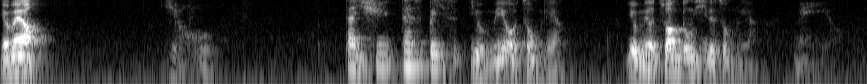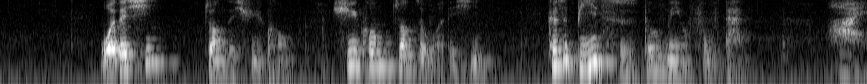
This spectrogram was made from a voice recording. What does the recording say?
有没有？有。但虚，但是杯子有没有重量？有没有装东西的重量？没有。我的心装着虚空，虚空装着我的心，可是彼此都没有负担。哎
